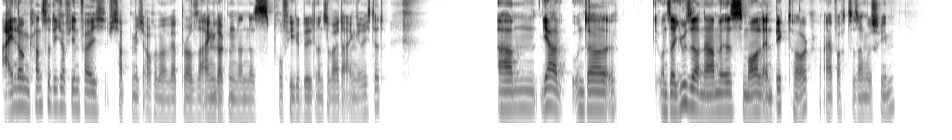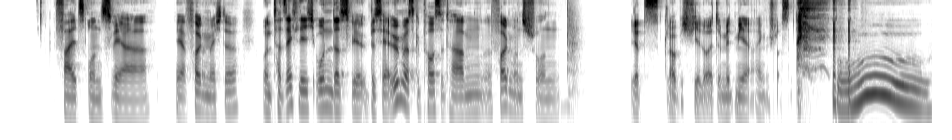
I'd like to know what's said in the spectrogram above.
einloggen kannst du dich auf jeden Fall. Ich, ich habe mich auch über den Webbrowser eingeloggt und dann das Profilbild und so weiter eingerichtet. Ähm, ja, unter, unser Username ist Small and Big Talk, einfach zusammengeschrieben. Falls uns wer, wer folgen möchte. Und tatsächlich, ohne dass wir bisher irgendwas gepostet haben, folgen uns schon jetzt, glaube ich, vier Leute mit mir eingeschlossen. uh.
